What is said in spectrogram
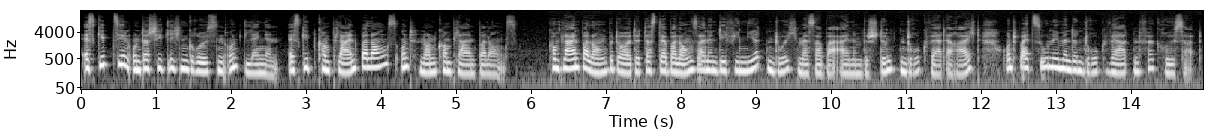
Es gibt sie in unterschiedlichen Größen und Längen. Es gibt Compliant-Ballons und Non-Compliant-Ballons. Compliant-Ballon bedeutet, dass der Ballon seinen definierten Durchmesser bei einem bestimmten Druckwert erreicht und bei zunehmenden Druckwerten vergrößert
